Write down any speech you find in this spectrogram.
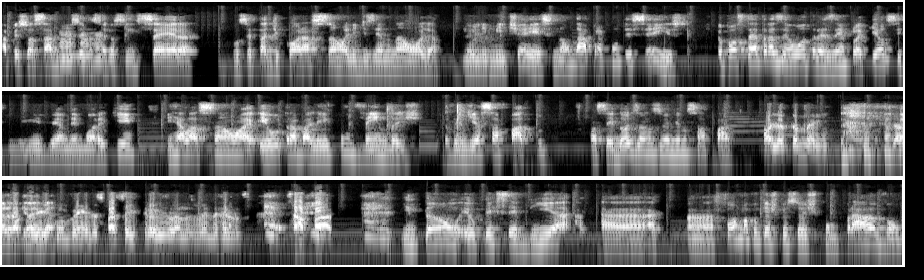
a pessoa sabe que você está uhum. sendo sincera, você está de coração ali dizendo: não, olha, meu limite é esse, não dá para acontecer isso. Eu posso até trazer um outro exemplo aqui, eu sei que me vem a memória aqui, em relação a. Eu trabalhei com vendas, eu vendia sapato. Passei dois anos vendendo sapato. Olha, eu também. Já trabalhei com vendas, passei três anos vendendo sapato. Então, eu percebia a, a, a forma com que as pessoas compravam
